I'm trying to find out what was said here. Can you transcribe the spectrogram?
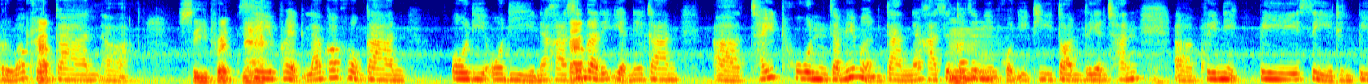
หรือว่าโคครัรบงการเอ่อซีเพรสนะ c ฮะ p r e d แล้วก็โครงการ ODOD นะคะครับซึ่งรายละเอียดในการอ่า ใช้ทุนจะไม่เหมือนกันนะคะ ซึ่งก็อืมจะมีผลอีกทีตอนเรียนชั้นเอ่อคลินิกปี 4 ถึงปี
